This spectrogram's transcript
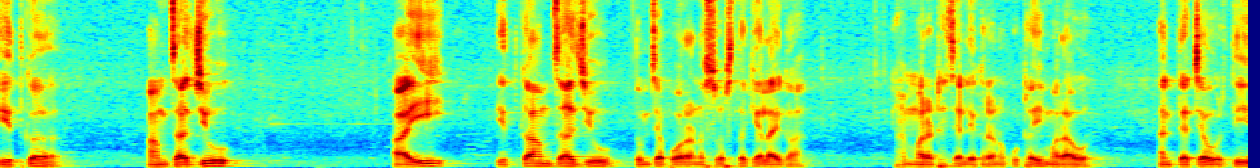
इतकं आमचा जीव आई इतका आमचा जीव तुमच्या पोरानं स्वस्त केला आहे का मराठीच्या लेकरानं कुठंही मरावं आणि त्याच्यावरती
